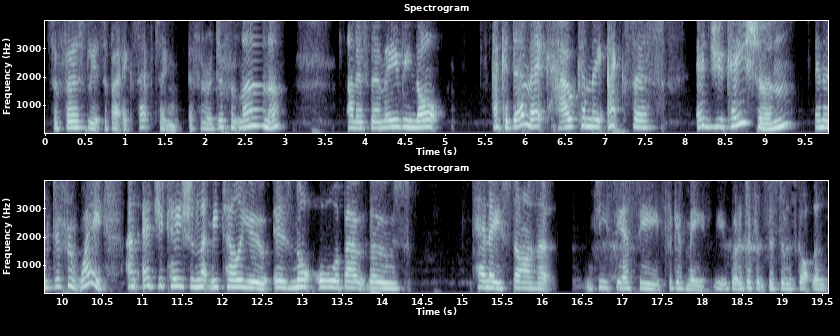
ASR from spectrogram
So, firstly, it's about accepting if they're a different learner and if they're maybe not academic, how can they access education in a different way? And education, let me tell you, is not all about those 10 A stars at GCSE, forgive me, you've got a different system in Scotland,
